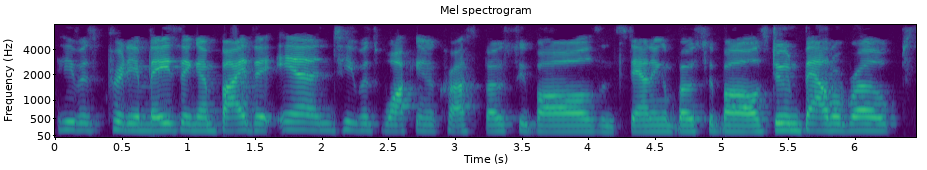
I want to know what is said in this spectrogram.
he was pretty amazing. And by the end, he was walking across Bosu balls and standing in Bosu balls, doing battle ropes,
